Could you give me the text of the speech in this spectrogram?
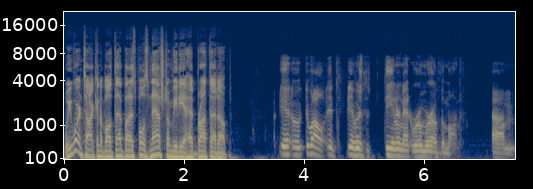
we weren't talking about that. But I suppose national media had brought that up. It, well, it it was the internet rumor of the month, um,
